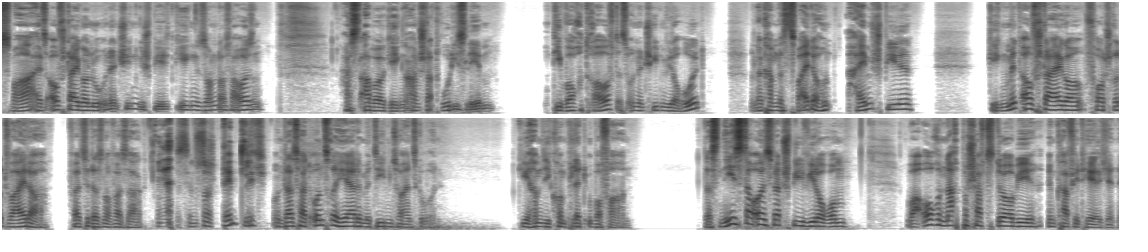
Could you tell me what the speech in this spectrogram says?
zwar als Aufsteiger nur Unentschieden gespielt gegen Sondershausen, hast aber gegen Arnstadt Rudisleben die Woche drauf das Unentschieden wiederholt. Und dann kam das zweite Heimspiel gegen Mitaufsteiger Fortschritt weiter, falls ihr das noch was sagt. Ja, selbstverständlich. Und das hat unsere Herde mit 7 zu 1 gewonnen. Die haben die komplett überfahren. Das nächste Auswärtsspiel wiederum war auch ein Nachbarschaftsderby im Café Tälchen.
